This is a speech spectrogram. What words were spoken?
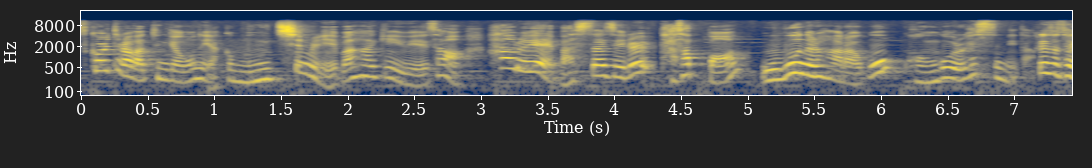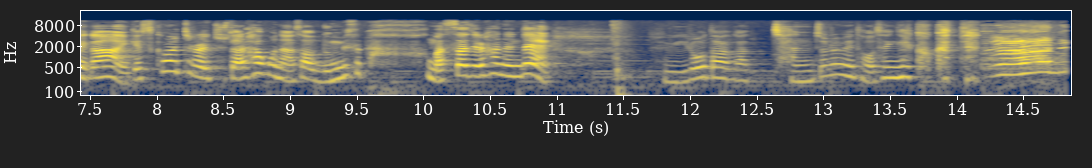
스컬트라 같은 경우는 약간 뭉침을 예방하기 위해서 하루에 마사지를 다섯 번 5분을 하라고 권고를 했습니다. 그래서 제가 이게 스컬트라를 주사를 하고 나서 눈밑을 막 마사지를 하는데 이러다가 잔주름이 더 생길 것 같아. 아니!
